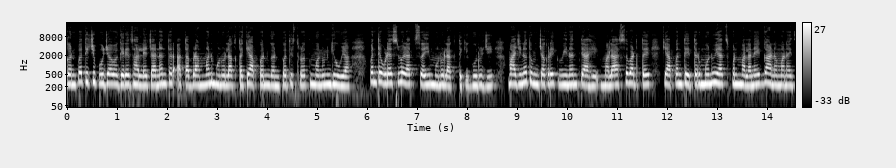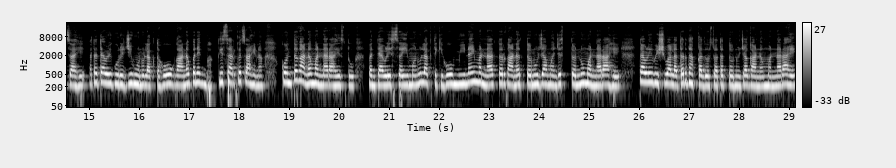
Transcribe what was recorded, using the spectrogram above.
गणपतीची पूजा वगैरे झाल्याच्यानंतर आता ब्राह्मण म्हणू लागतं की आपण गणपती स्त्रोत म्हणून घेऊया. पण तेवढ्याच वेळात सई म्हणू लागते की गुरुजी माझी ना तुमच्याकडे एक विनंती आहे. मला असं वाटतंय की आपण ते तर म्हणूयाच पण मला ना एक गाणं म्हणायचं आहे. आता त्यावेळी गुरुजी म्हणू लागतं हो गाणं पण एक भक्तीसारखंच आहे ना? कोणतं गाणं म्हणणार आहेस तू? पण त्यावेळी सई म्हणू लागते की हो मी नाही म्हणणार तर गाणं तनुजा म्हणजेच तनू म्हणणार आहे. त्यावेळी विश्वाला तर धक्काच बसतो आता तनुजा गाणं म्हणणार आहे.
